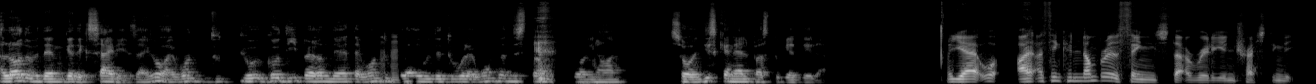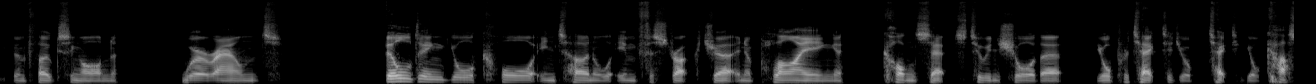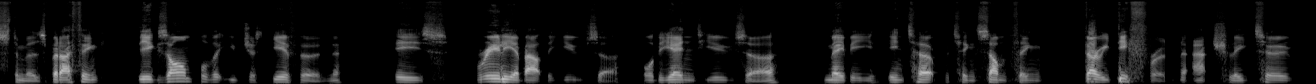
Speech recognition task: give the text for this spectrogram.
A lot of them get excited. It's like, oh, I want to go, go deeper on that. I want to mm-hmm. play with the tool. I want to understand what's going on. So, and this can help us to get data. Yeah, well, I, I think a number of things that are really interesting that you've been focusing on were around building your core internal infrastructure and applying concepts to ensure that you're protected, you're protecting your customers. But I think the example that you've just given is really about the user or the end user maybe interpreting something very different actually to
